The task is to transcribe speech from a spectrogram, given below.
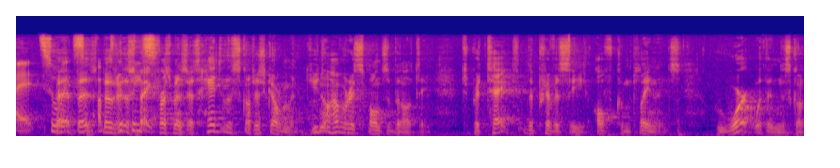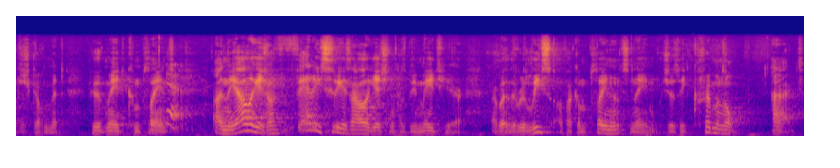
Uh, so but, it's but, up but to the respect, police. First Minister, as head of the Scottish Government, do you not have a responsibility to protect the privacy of complainants who work within the Scottish Government who have made complaints? Yeah. And the allegation, a very serious allegation has been made here about the release of a complainant's name, which is a criminal act.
